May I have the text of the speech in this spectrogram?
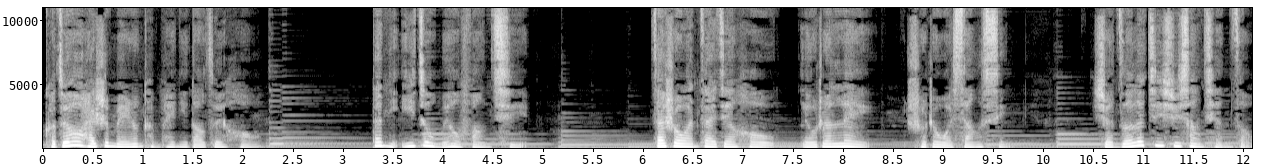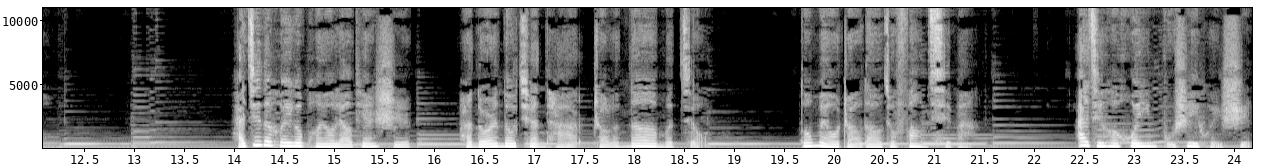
可最后还是没人肯陪你到最后。但你依旧没有放弃，在说完再见后，流着泪说着“我相信”，选择了继续向前走。还记得和一个朋友聊天时，很多人都劝他找了那么久，都没有找到就放弃吧，爱情和婚姻不是一回事。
